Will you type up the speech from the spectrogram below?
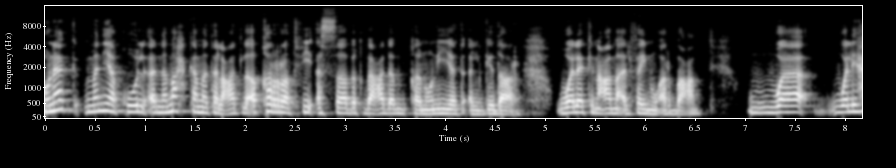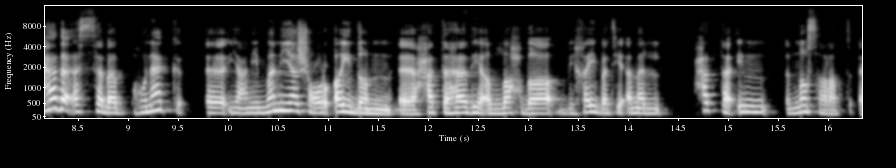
هناك من يقول أن محكمة العدل أقرت في السابق بعدم قانونية الجدار ولكن عام 2004 ولهذا السبب هناك يعني من يشعر أيضا حتى هذه اللحظة بخيبة أمل حتى إن نصرت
